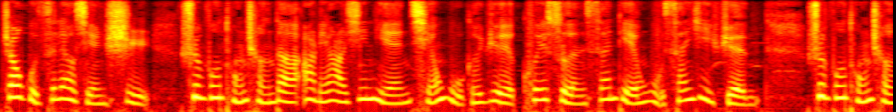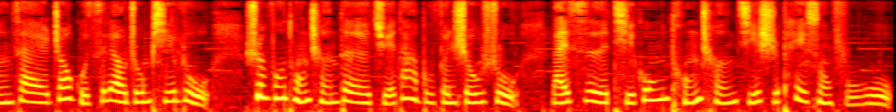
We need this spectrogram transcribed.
招股资料显示，顺丰同城的二零二一年前五个月亏损三点五三亿元。顺丰同城在招股资料中披露，顺丰同城的绝大部分收入来自提供同城即时配送服务。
